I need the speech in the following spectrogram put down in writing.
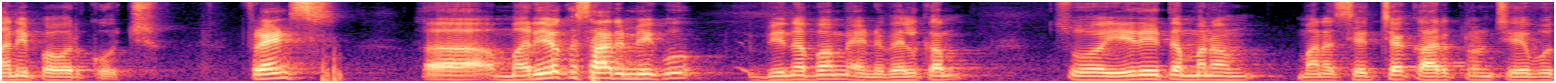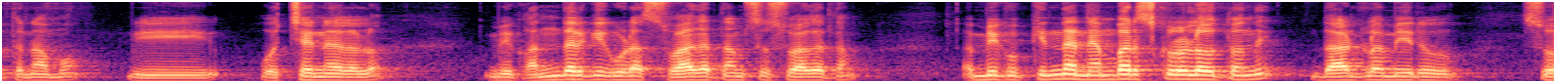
money power coach. Friends మరి ఒకసారి మీకు వినపం అండ్ వెల్కమ్. సో ఏదైతే మనం మన చర్చ కార్యక్రమం చేయబోతున్నాము ఈ వచ్చే నెలలో. మీకు అందరికీ కూడా స్వాగతం సుస్వాగతం. మీకు కింద నెంబర్ స్క్రోల్ అవుతుంది. దాంట్లో మీరు సో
